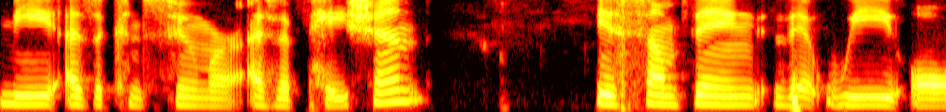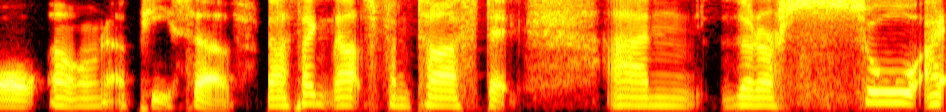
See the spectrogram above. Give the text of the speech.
me as a consumer, as a patient, is something that we all own a piece of. I think that's fantastic. And there are so, I,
